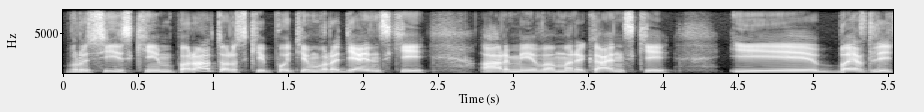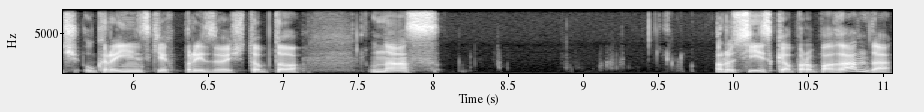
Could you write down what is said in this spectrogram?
в російській імператорській, потім в радянській армії, в американській і безліч українських прізвищ. Тобто, у нас російська пропаганда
